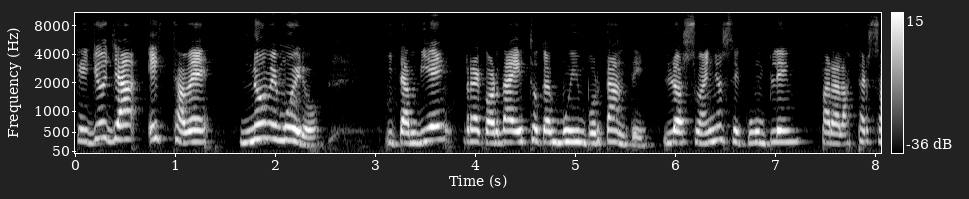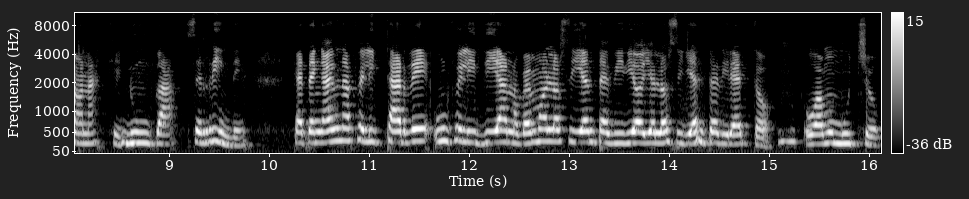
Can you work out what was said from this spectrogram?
Que yo ya esta vez no me muero. Y también recordad esto que es muy importante. Los sueños se cumplen para las personas que nunca se rinden. Que tengáis una feliz tarde, un feliz día. Nos vemos en los siguientes vídeos y en los siguientes directos. Os amo mucho.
